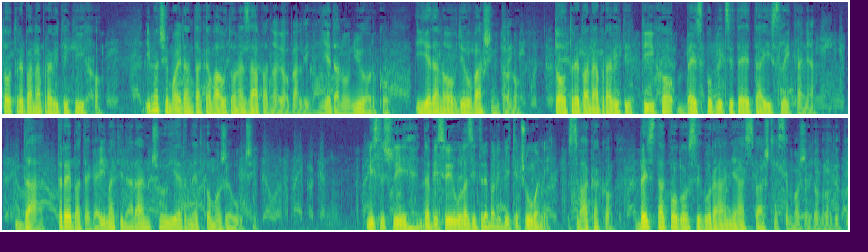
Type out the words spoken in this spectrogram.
To treba napraviti tiho. Imaćemo jedan takav auto na zapadnoj obali, jedan u New Yorku i jedan ovdje u Washingtonu. To treba napraviti tiho, bez publiciteta i slikanja. Da, trebate ga imati na ranču jer netko može ući. Misliš li da bi svi ulazi trebali biti čuvani? Svakako. Bez takvog osiguranja svašta se može dogoditi.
